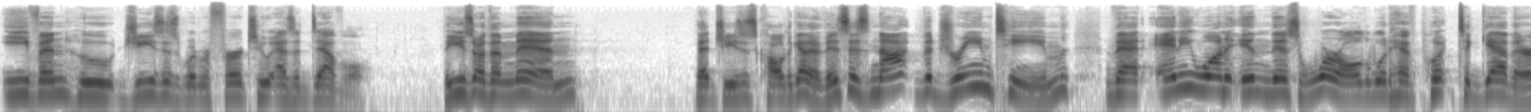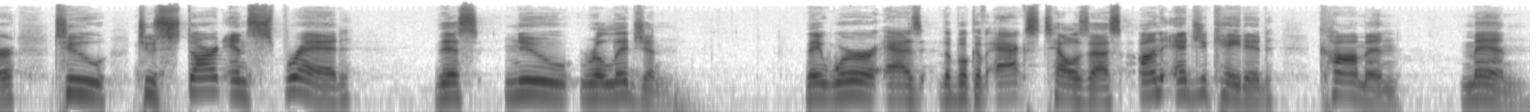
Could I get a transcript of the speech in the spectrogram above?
even who Jesus would refer to as a devil. These are the men that Jesus called together. This is not the dream team that anyone in this world would have put together to, to start and spread this new religion. They were, as the book of Acts tells us, uneducated, common men.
